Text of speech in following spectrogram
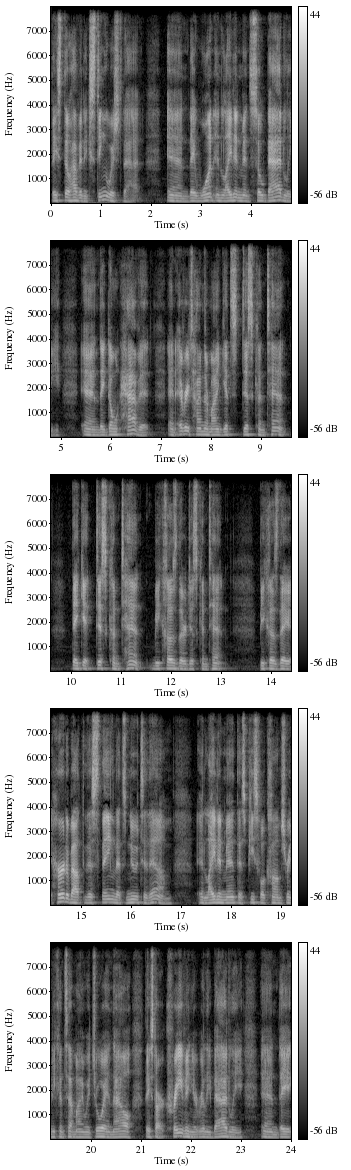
they still haven't extinguished that. And they want enlightenment so badly and they don't have it. And every time their mind gets discontent, they get discontent because they're discontent, because they heard about this thing that's new to them enlightenment, this peaceful, calm, serene, content mind with joy, and now they start craving it really badly, and they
